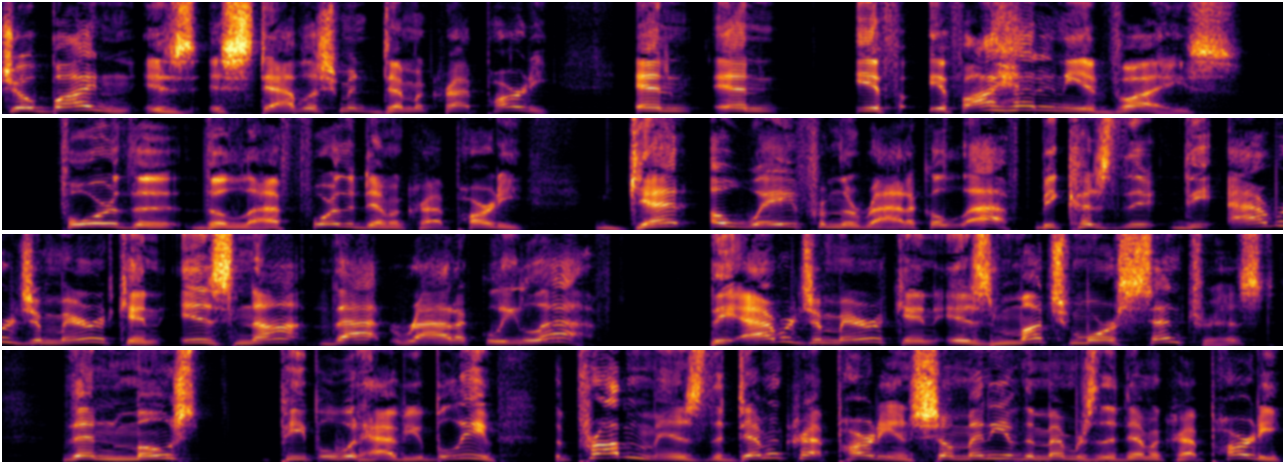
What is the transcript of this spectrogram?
Joe Biden is establishment Democrat Party, and and if if I had any advice for the the left for the Democrat Party, get away from the radical left because the, the average American is not that radically left. The average American is much more centrist than most people would have you believe. The problem is the Democrat Party and so many of the members of the Democrat Party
